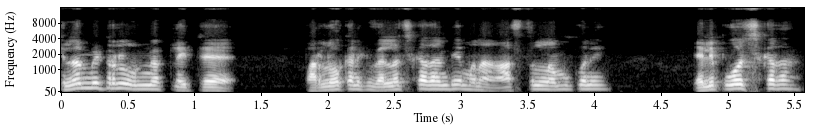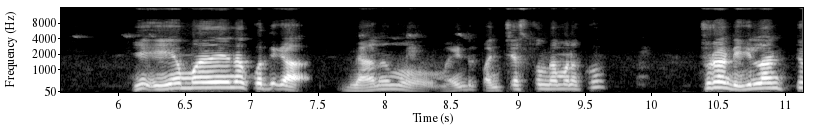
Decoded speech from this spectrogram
కిలోమీటర్లు ఉన్నట్లయితే పరలోకానికి వెళ్ళొచ్చు కదండి మన ఆస్తులు నమ్ముకొని వెళ్ళిపోవచ్చు కదా. ఏమైనా కొద్దిగా జ్ఞానము మైండ్ పనిచేస్తుందా మనకు? చూడండి ఇలాంటి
